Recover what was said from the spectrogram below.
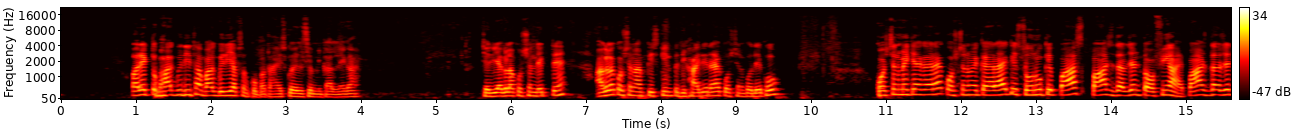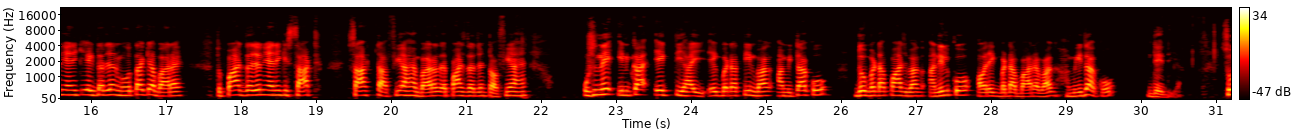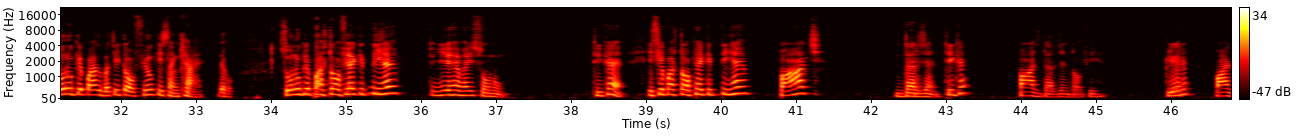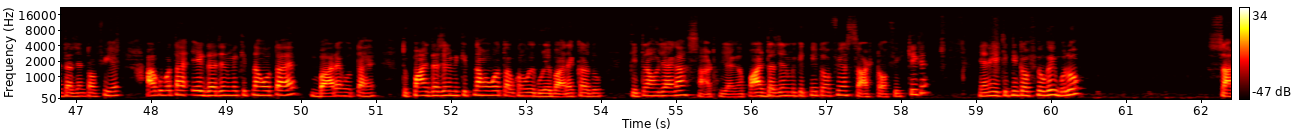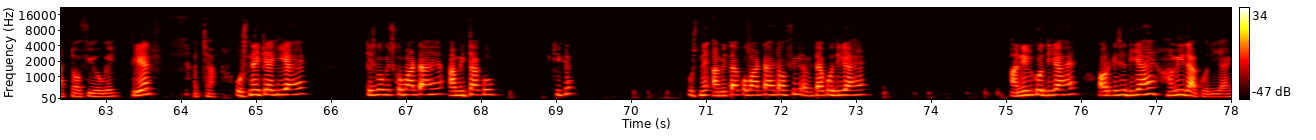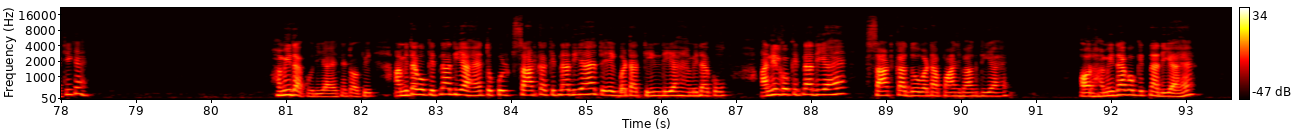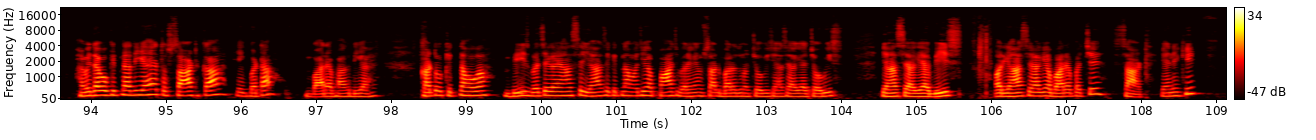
और एक तो भाग विधि था भाग विधि आप सबको पता है, इसको एलसीएम निकालने का। चलिए, अगला क्वेश्चन देखते हैं। अगला क्वेश्चन आपकी स्क्रीन पे दिखाई दे रहा है क्वेश्चन को देखो। क्वेश्चन में क्या कह रहा है? क्वेश्चन में कह रहा है कि सोनू के पास पाँच दर्जन टॉफियाँ हैं। पाँच दर्जन, यानी कि एक दर्जन में होता क्या बारह तो पाँच दर्जन यानी कि साठ साठ टॉफियाँ हैं बारह पाँच दर्जन टॉफियाँ हैं। उसने इनका एक तिहाई, एक बटा तीन भाग अमिता को, दो बटा पाँच भाग अनिल को और एक बटा बारह भाग हमीदा को दे दिया। सोनू के पास बची टॉफियों की संख्या है। देखो, सोनू के पास टॉफियाँ कितनी है? तो ये है भाई सोनू। ठीक है? इसके पास टॉफियाँ कितनी है? पाँच दर्जन। ठीक है? पाँच दर्जन टॉफी है। क्लियर है? पाँच दर्जन टॉफी है। आपको पता है, एक दर्जन में कितना होता है? बारह होता है। तो पाँच दर्जन में कितना होगा तो आप कहोगे गुड़े बारह कर दो। कितना हो जाएगा? साठ हो जाएगा। पाँच दर्जन में कितनी टॉफी साठ टॉफी। ठीक है? यानी कि कितनी टॉफी हो गई? बोलो, साठ टॉफी हो गई। क्लियर? अच्छा उसने क्या किया है? किसको किसको बांटा है? अमिता को। ठीक है? उसने अमिता को बांटा है टॉफी। अमिता को दिया है। अनिल को दिया है। और किसे दिया है? हमीदा को दिया है, ठीक है? हमीदा को दिया है इसने टॉफी। अमिता को कितना दिया है? तो कुल साठ का कितना दिया है? तो एक बटा तीन दिया है हमीदा को। अनिल को कितना दिया है? साठ का दो बटा पाँच भाग दिया है। और हमीदा को कितना दिया है? हमीदा को कितना दिया है? तो साठ का एक बटा बारह भाग दिया है। काटो, कितना होगा? बीस बचेगा यहाँ से यहाँ से कितना बचेगा? पाँच बढ़ेगा साठ, बारह दोनों चौबीस, यहाँ से आ गया चौबीस। यहाँ से आ गया बीस और यहाँ से आ गया बारह पच्चे साठ। यानी कि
